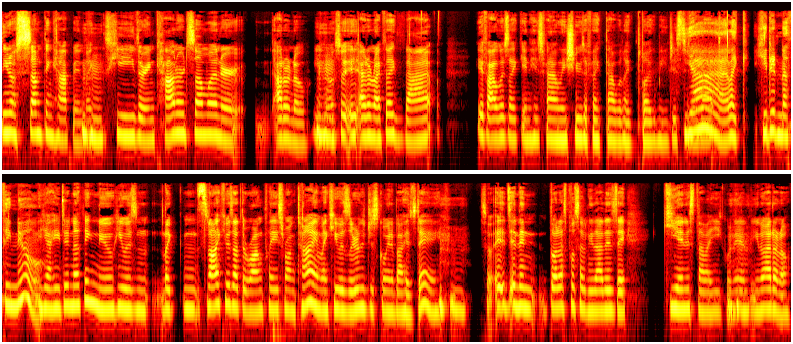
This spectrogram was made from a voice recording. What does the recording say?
you know, something happened. Like he either encountered someone or I don't know, you know. So it, I don't know. I feel like that. If I was like in his family shoes, I feel like that would like bug me just to know that. Yeah, like he did nothing new. Yeah, he did nothing new. He was like, it's not like he was at the wrong place, wrong time. Like he was literally just going about his day. Mhm. So it, and then todas las posibilidades de quién estaba allí con él. You know, I don't know.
